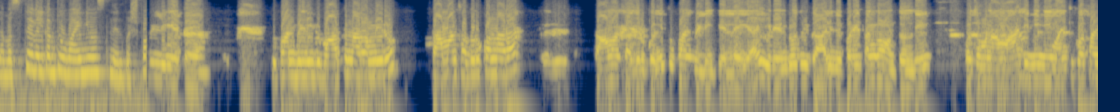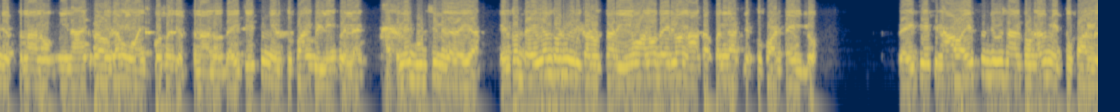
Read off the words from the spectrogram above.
నమస్తే వెల్కమ్ టు వై న్యూస్. నేను పుష్ప. బిల్డింగ్ ఎక్కడ తుఫాన్ బిల్డింగ్కి మారుతున్నారా మీరు? సామాన్ చదువుకున్నారా సామాన్ చదువుకొని తుఫాన్ బిల్డింగ్కి వెళ్ళయ్యా. ఈ రెండు రోజులు గాలి విపరీతంగా ఉంటుంది. కొంచెం నా మాటిని మీ మంచి కోసం చెప్తున్నాను. మీ నాయకురాలుగా మీ మంచి కోసం చెప్తున్నాను. దయచేసి మీరు తుఫాన్ బిల్డింగ్కి వెళ్ళండి. అసలే గుడిసిల్లు కదయ్యా. ఎంతో ధైర్యంతో మీరు ఇక్కడ ఉంటారు. ఏ మనోధైర్యం నాకు అర్థం కావట్లేదు తుఫాన్ టైంలో దయచేసి నా వయసును చూసినంత ఉండదు మీరు తుఫాన్లు.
